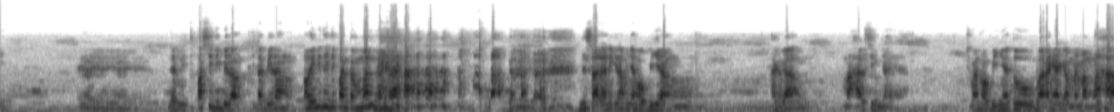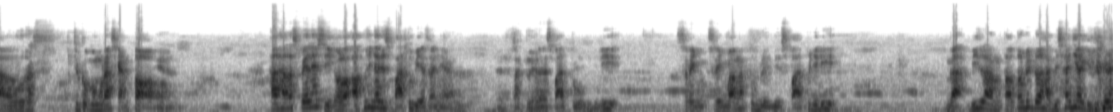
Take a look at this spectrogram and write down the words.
Iya iya iya iya. dan itu pasti dibilang kita bilang oh ini titipan temen misalnya nih kita punya hobi yang agak Yang mahal sih enggak ya cuman hobinya tuh barangnya agak memang mahal menguras cukup menguras kantong ya, hal-hal sepele sih kalau aku sih dari sepatu biasanya dari sepatu ya. dari sepatu jadi sering sering banget tuh beli, beli sepatu jadi nggak bilang tahu-tahu duit udah habis aja gitu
